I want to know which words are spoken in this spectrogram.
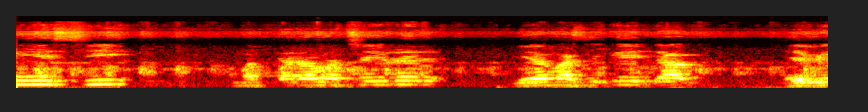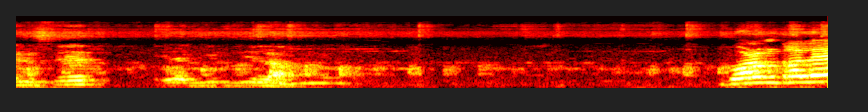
নিয়ে এসেছি। আমার তেরো বছরের বিয়ে বার্ষিকে গিফট গরমকালে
